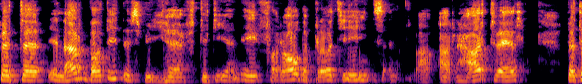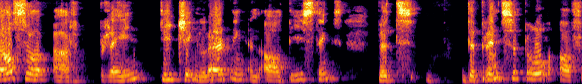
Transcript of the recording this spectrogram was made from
But uh, in our body, this we have the DNA for all the proteins and our hardware, but also our brain, teaching, learning, and all these things. But the principle of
